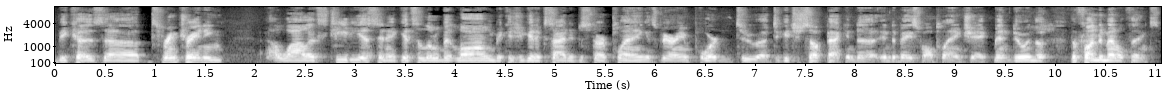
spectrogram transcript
because uh, spring training, uh, while it's tedious and it gets a little bit long because you get excited to start playing, it's very important to uh, to get yourself back into into baseball playing shape and doing the the fundamental things.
